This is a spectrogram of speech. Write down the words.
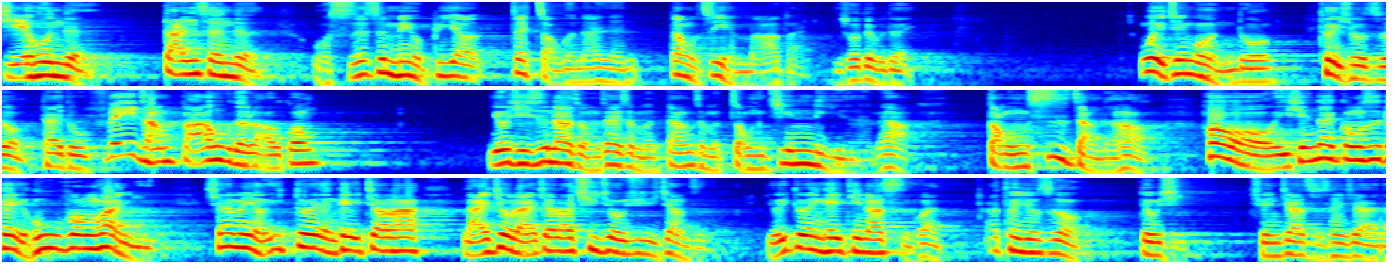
结婚的、单身的，我实在是没有必要再找个男人让我自己很麻烦，你说对不对？我也见过很多退休之后态度非常跋扈的老公，尤其是那种在什么当什么总经理的，没有董事长的哈，哦，以前在公司可以呼风唤雨，下面有一堆人可以叫他来就来，叫他去就去，这样子，有一堆人可以听他使唤。他退休之后，对不起，全家只剩下。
